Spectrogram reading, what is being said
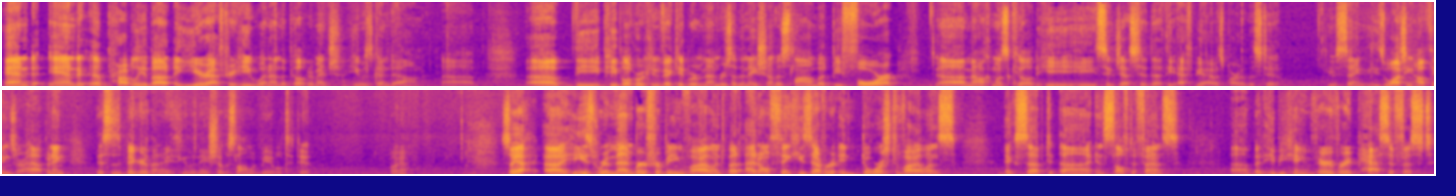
And and uh, probably about a year after he went on the pilgrimage, he was gunned down. Uh, the people who were convicted were members of the Nation of Islam, but before uh, Malcolm was killed, he, he suggested that the FBI was part of this too. He was saying he's watching how things are happening. This is bigger than anything the Nation of Islam would be able to do. Oh, yeah. So, yeah, uh, he's remembered for being violent, but I don't think he's ever endorsed violence except uh, in self defense. Uh, but he became very, very pacifist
